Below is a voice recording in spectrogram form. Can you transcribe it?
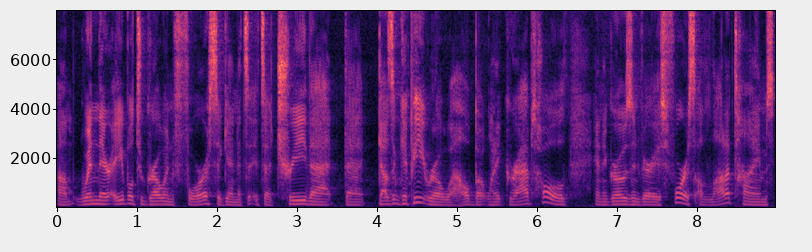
um, when they're able to grow in forests. Again, it's it's a tree that that doesn't compete real well, but when it grabs hold and it grows in various forests, a lot of times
